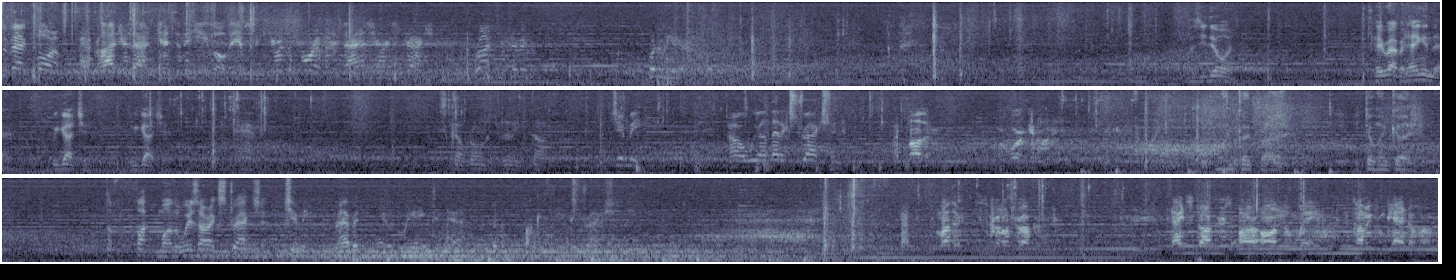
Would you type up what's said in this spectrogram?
We're gonna need Casevac for him. Roger that. Get to the helo. They have secured the perimeter. That is your extraction. Roger, Jimmy. Put him here. How's he doing? Hey, Robert, hang in there. We got you. We got you. Damn. This cabron is really tough. Jimmy, how are we on that extraction? Mother, we're working on it. Doing good, brother. You're doing good. What the fuck, Mother? Where's our extraction? Jimmy, Rabbit, you're bleeding to death. Where the fuck is the extraction? Mother, it's Colonel Drucker. Night Stalkers are on the way. They're coming from Kandahar.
